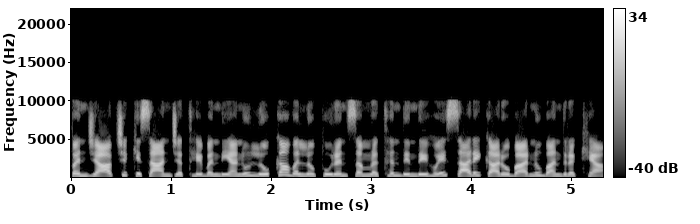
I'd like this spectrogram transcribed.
ਪੰਜਾਬ 'ਚ ਕਿਸਾਨ ਜਥੇਬੰਦੀਆਂ ਨੂੰ ਲੋਕਾਂ ਵੱਲੋਂ ਪੂਰਨ ਸਮਰਥਨ ਦਿੰਦੇ ਹੋਏ ਸਾਰੇ ਕਾਰੋਬਾਰ ਨੂੰ ਬੰਦ ਰੱਖਿਆ।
